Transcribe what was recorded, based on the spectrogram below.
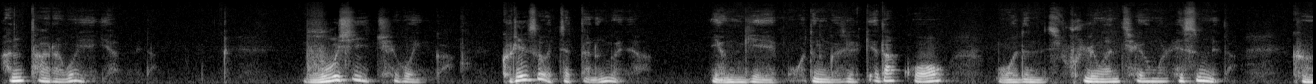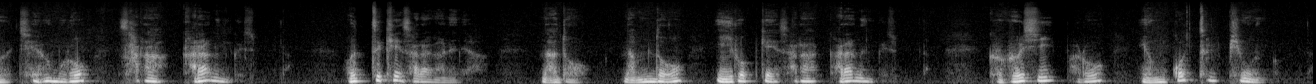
않다라고 얘기합니다. 무엇이 최고인가? 그래서 어쨌다는 거냐? 연기의 모든 것을 깨닫고 모든 훌륭한 체험을 했습니다. 그 체험으로 살아가라는 것입니다. 어떻게 살아가느냐? 나도 남도 이롭게 살아가라는 것입니다. 그것이 바로 연꽃을 피우는 겁니다.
